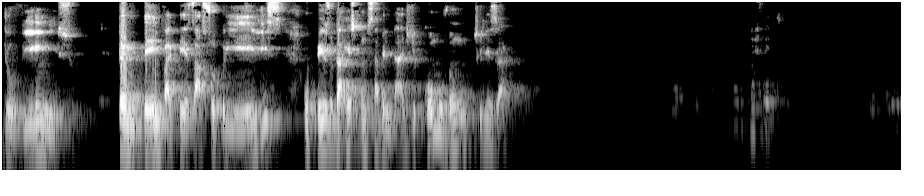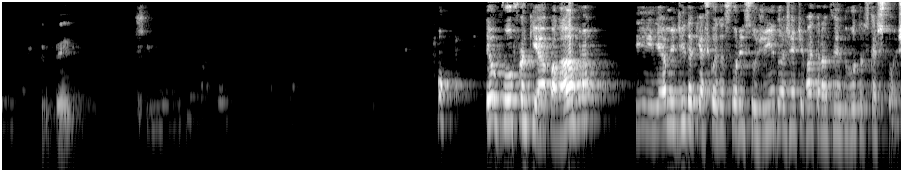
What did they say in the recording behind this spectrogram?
de ouvirem isso. Também vai pesar sobre eles o peso da responsabilidade de como vão utilizar. Perfeito. Muito bem. Bom, eu vou franquear a palavra e, à medida que as coisas forem surgindo, a gente vai trazendo outras questões.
